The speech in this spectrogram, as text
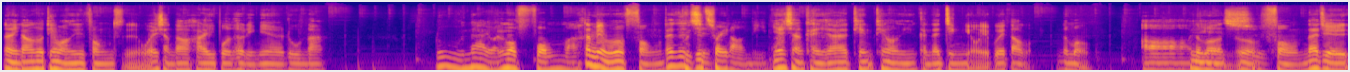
那你刚刚说天王星疯子，我也想到哈利波特里面的露娜。露娜有那么疯吗？但没有那么疯，但是不是吹老你。你也想看一下天天王星可能在金牛，也不会到那么。哦，那么呃疯，那就有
